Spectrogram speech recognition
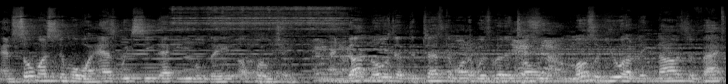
and so much the more as we see that evil day approaching. And God knows that the testimony was really told. Most of you have acknowledged the fact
